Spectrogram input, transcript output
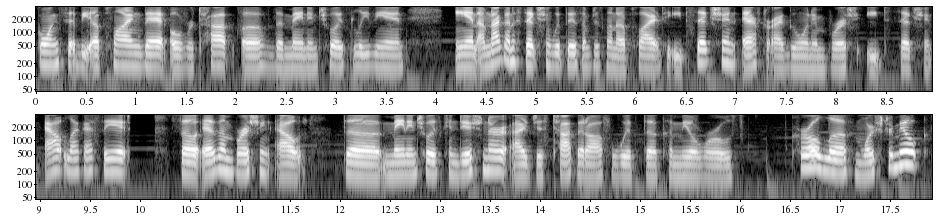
going to be applying that over top of the Mane and Choice leave-in. And I'm not going to section with this. I'm just going to apply it to each section after I go in and brush each section out like I said. So as I'm brushing out the Mane and Choice conditioner, I just top it off with the Camille Rose Curl Love Moisture Milk.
